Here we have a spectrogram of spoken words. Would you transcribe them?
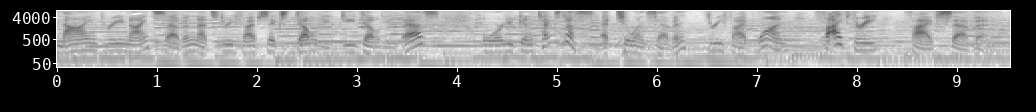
9397. That's 356 WDWS. Or you can text us at 217 351 5357.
